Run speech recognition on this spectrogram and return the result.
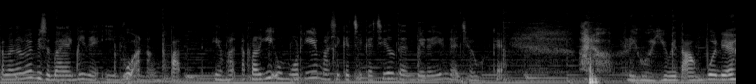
Teman-teman bisa bayangin ya ibu anak empat. Ya apalagi umurnya masih kecil-kecil dan bedanya nggak jauh. Kayak aduh riwanya minta ampun ya.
